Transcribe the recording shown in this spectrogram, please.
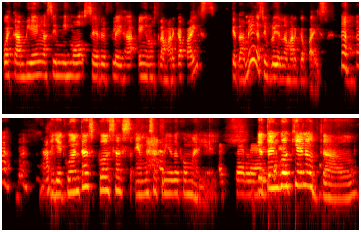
pues también así mismo se refleja en nuestra marca país que también eso influye en la marca país. Oye, ¿cuántas cosas hemos aprendido con Mariel? Yo tengo aquí anotado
